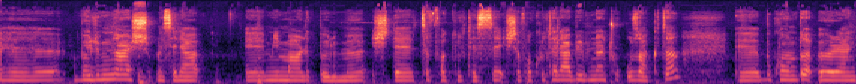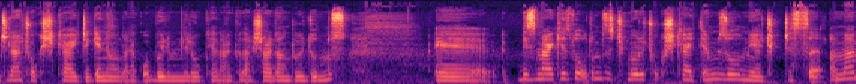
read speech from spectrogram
e, bölümler mesela e, mimarlık bölümü, işte tıp fakültesi, işte fakülteler birbirinden çok uzakta. E, bu konuda öğrenciler çok şikayetçi genel olarak o bölümleri okuyan arkadaşlardan duyduğumuz. Ee, biz merkezde olduğumuz için böyle çok şikayetlerimiz olmuyor açıkçası. Ama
